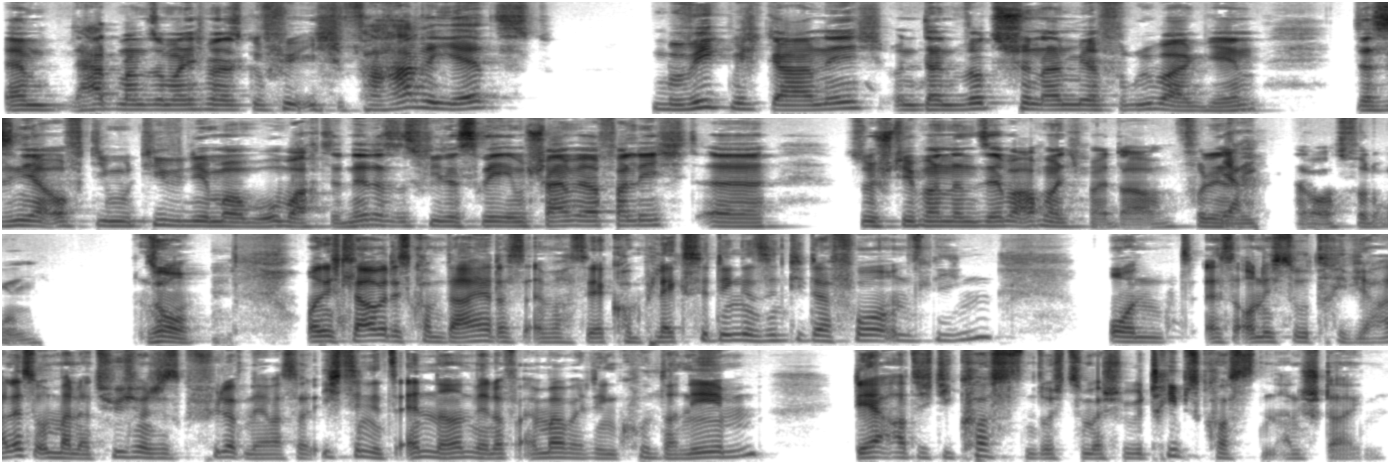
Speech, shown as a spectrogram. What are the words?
ähm, hat man so manchmal das Gefühl, ich verharre jetzt und bewege mich gar nicht und dann wird es schon an mir vorübergehen. Das sind ja oft die Motive, die man beobachtet. Ne? Das ist wie das Reh im Scheinwerferlicht. Äh, so steht man dann selber auch manchmal da vor den ja. Herausforderungen. So. Und ich glaube, das kommt daher, dass es einfach sehr komplexe Dinge sind, die da vor uns liegen. Und es auch nicht so trivial ist und man natürlich manchmal das Gefühl hat, naja, was soll ich denn jetzt ändern, wenn auf einmal bei den Unternehmen derartig die Kosten durch zum Beispiel Betriebskosten ansteigen?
